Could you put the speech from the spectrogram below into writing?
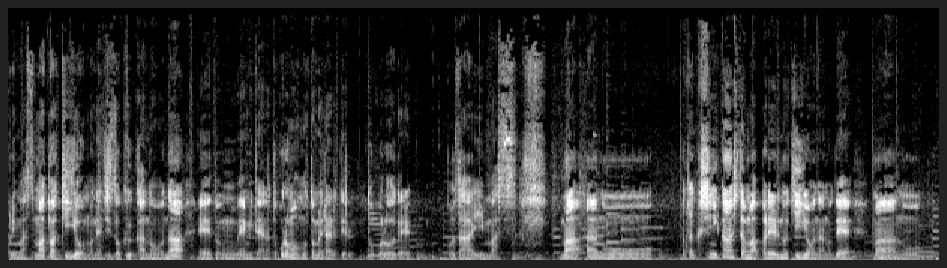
おります、まあ、あとは企業もね持続可能な、えーと、運営みたいなところも求められているところでございますまああのー、私に関してはまあアパレルの企業なのでまああのー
